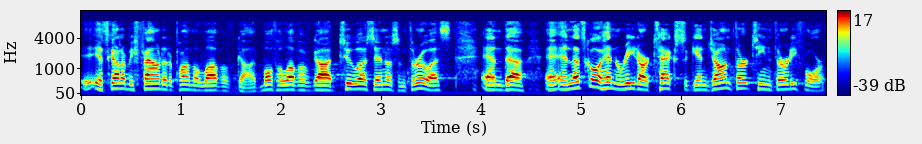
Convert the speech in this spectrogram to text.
it's got to be founded upon the love of God, both the love of God to us, in us, and through us. And, uh, and let's go ahead and read our text again John 13 34.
